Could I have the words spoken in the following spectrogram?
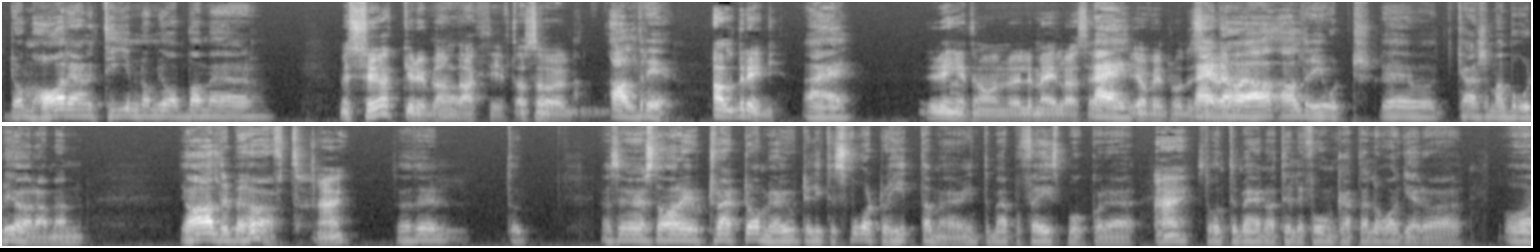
De har en team de jobbar med. Men söker du ibland aktivt? Alltså, Aldrig. aldrig? Nej. Du ringer till någon eller mejlar och säger Nej. jag vill producera? Nej, det har jag aldrig gjort. Det kanske man borde göra men... Jag har aldrig behövt. Nej. Så det, då, alltså jag har snarare gjort tvärtom. Jag har gjort det lite svårt att hitta mig. Jag är inte med på Facebook och det Nej. står inte med i några telefonkataloger. Och, och,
